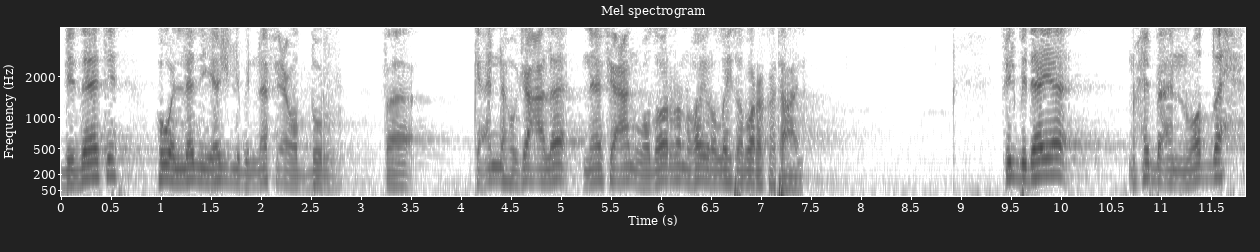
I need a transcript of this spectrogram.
بذاته هو الذي يجلب النفع والضر فكأنه جعل نافعا وضارا غير الله تبارك وتعالى. في البداية نحب أن نوضح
